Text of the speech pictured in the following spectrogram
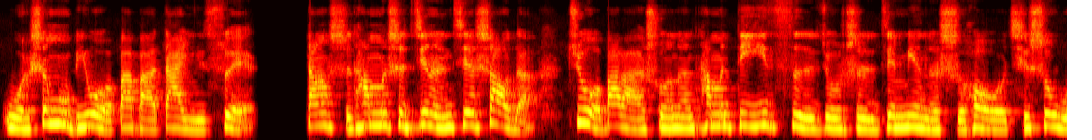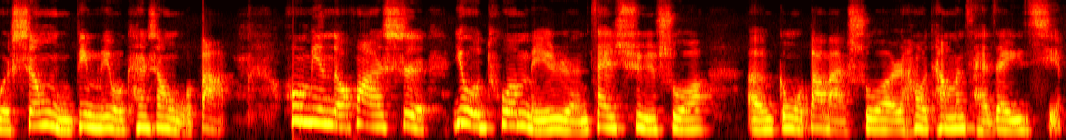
我生母比我爸爸大一岁，当时他们是经人介绍的。据我爸爸说呢，他们第一次就是见面的时候，其实我生母并没有看上我爸。后面的话是又托媒人再去说，嗯，跟我爸爸说，然后他们才在一起。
